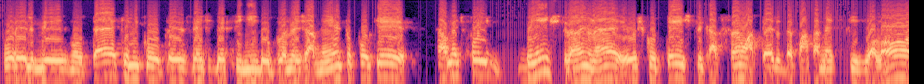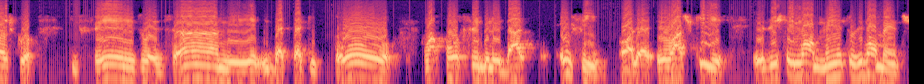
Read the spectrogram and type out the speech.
por ele mesmo o técnico, o presidente definindo o planejamento, porque realmente foi bem estranho, né? Eu escutei explicação até do departamento fisiológico, que fez o exame e detectou uma possibilidade. Enfim, olha, eu acho que existem momentos e momentos.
